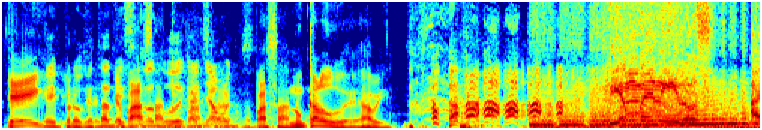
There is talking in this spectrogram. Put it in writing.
¿Qué? Ey, pero ¿qué estás diciendo pasa? tú de ¿Qué pasa? Cañabón? ¿Qué pasa? Nunca lo dudes, Javi. Bienvenidos al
